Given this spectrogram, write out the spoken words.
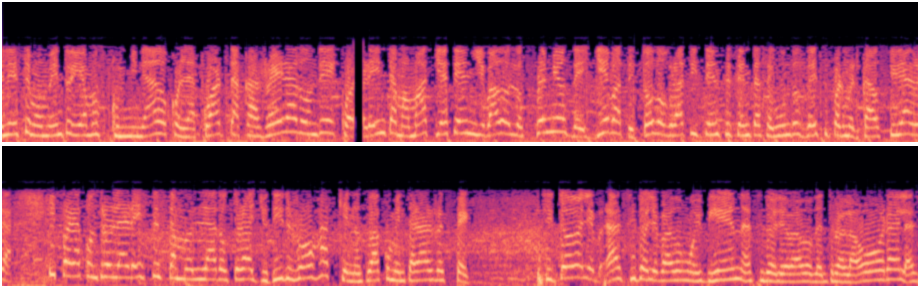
En este momento ya hemos culminado con la cuarta carrera donde 40 mamás ya se han llevado los premios de Llévate todo gratis en 60 segundos de Supermercados Fidalga. Y para controlar esto estamos la doctora Judith Rojas que nos va a comentar al respecto. Sí, todo ha sido llevado muy bien, ha sido llevado dentro de la hora, las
